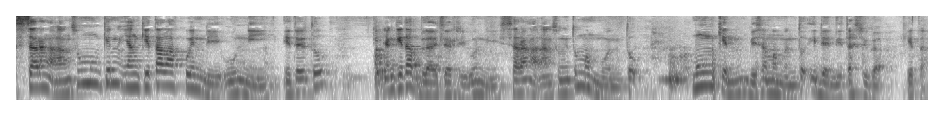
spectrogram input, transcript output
secara nggak langsung mungkin yang kita lakuin di uni itu itu yang kita belajar di uni secara nggak langsung itu membentuk mungkin bisa membentuk identitas juga kita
